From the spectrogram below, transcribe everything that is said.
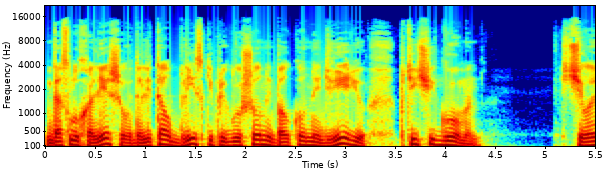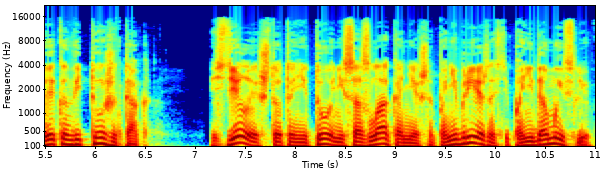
До слуха Лешего долетал близкий приглушенный балконной дверью птичий гомон. С человеком ведь тоже так. Сделаешь что-то не то, не со зла, конечно, по небрежности, по недомыслию.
